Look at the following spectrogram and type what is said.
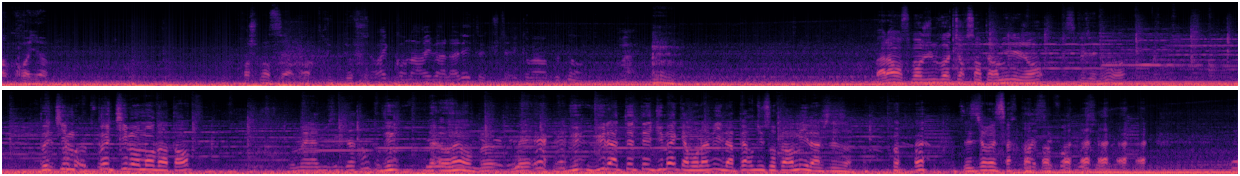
Incroyable. Franchement, c'est un truc de fou. C'est vrai que quand on arrive à l'aller, tu t'es quand même un peu dedans. Ouais. Bah là, on se mange une voiture sans permis, les gens. Excusez-nous. hein. Petit, petit moment d'attente. On met la musique d'attente ou Vu- pas bah ouais, on peut. Mais vu, vu la tête du mec, à mon avis, il a perdu son permis, il a acheté ça. C'est sûr et certain. Ouais, c'est fort possible.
